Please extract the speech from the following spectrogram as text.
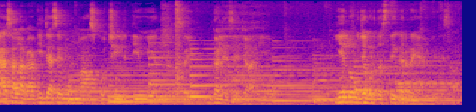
ऐसा लगा कि जैसे वो मांस को छीलती हुई अंदर से गले से जा रही हो ये लोग ज़बरदस्ती कर रहे हैं मेरे साथ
